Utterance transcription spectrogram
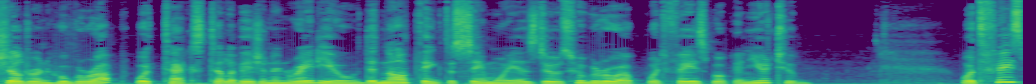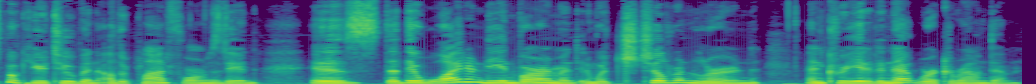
Children who grew up with text, television, and radio did not think the same way as those who grew up with Facebook and YouTube. What Facebook, YouTube, and other platforms did is that they widened the environment in which children learned and created a network around them.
